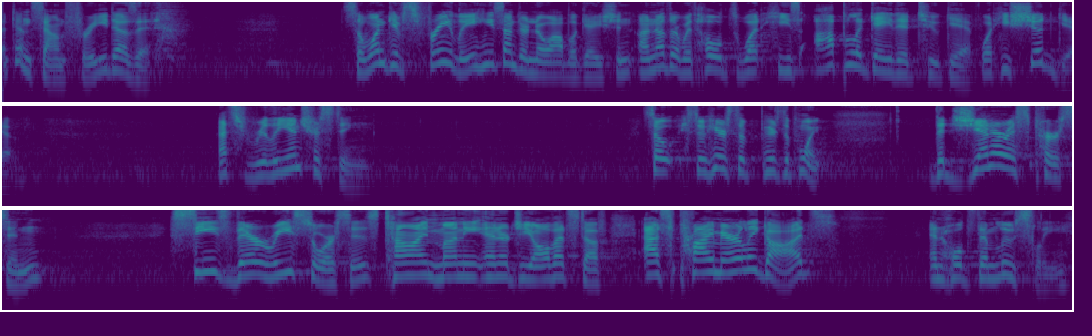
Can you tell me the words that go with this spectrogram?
That doesn't sound free, does it? So one gives freely, he's under no obligation. Another withholds what he's obligated to give, what he should give. That's really interesting. So, so here's, the, here's the point the generous person sees their resources, time, money, energy, all that stuff, as primarily God's and holds them loosely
